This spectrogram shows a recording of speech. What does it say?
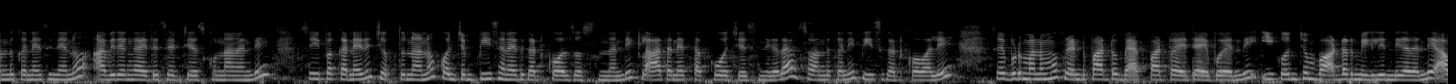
అందుకనేసి నేను ఆ విధంగా అయితే సెట్ చేసుకున్నానండి. సో ఈ పక్క అనేది చెప్తున్నాను కొంచెం పీస్ అనేది కట్టుకోవాల్సి వస్తుందండి. క్లాత్ అనేది తక్కువ వచ్చేసింది కదా సో అందుకని పీస్ కట్టుకోవాలి. సో ఇప్పుడు మనము ఫ్రంట్ పార్ట్ బ్యాక్ పార్ట్ అయితే అయిపోయింది. ఈ కొంచెం బార్డర్ మిగిలింది కదండి ఆ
